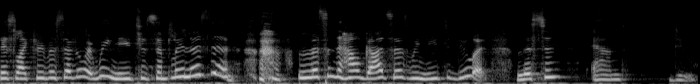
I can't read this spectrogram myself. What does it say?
it's like Treva said earlier, we need to simply listen. listen to how God says we need to do it. Listen and do.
